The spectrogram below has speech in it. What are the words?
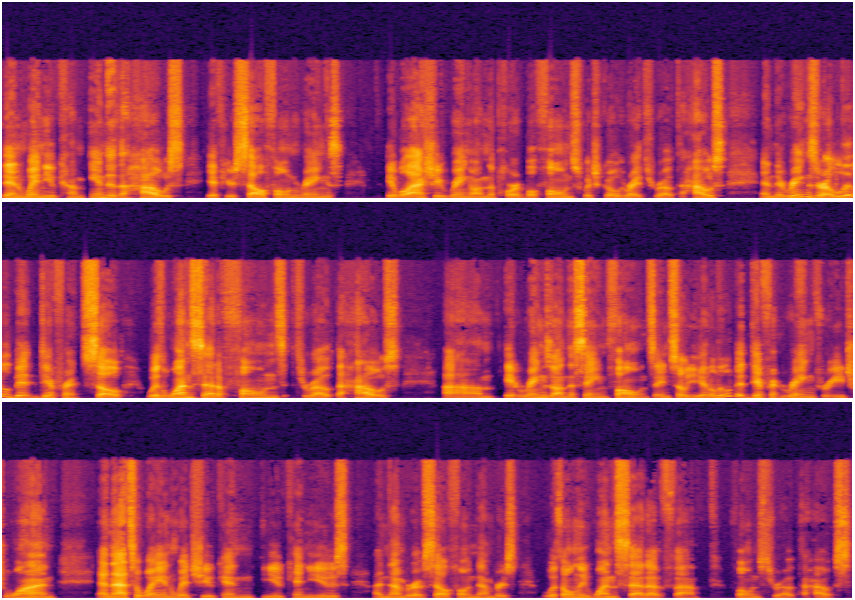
then when you come into the house, if your cell phone rings, it will actually ring on the portable phones, which go right throughout the house. And the rings are a little bit different. So, with one set of phones throughout the house, um, it rings on the same phones, and so you get a little bit different ring for each one. And that's a way in which you can you can use a number of cell phone numbers with only one set of uh, phones throughout the house.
